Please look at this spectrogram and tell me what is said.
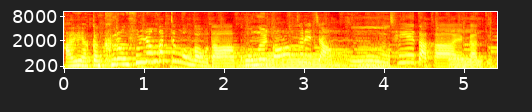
아예 약간 그런 훈련 같은 건가 보다 공을 오. 떨어뜨리지 않고 체에다가 오. 약간 좀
